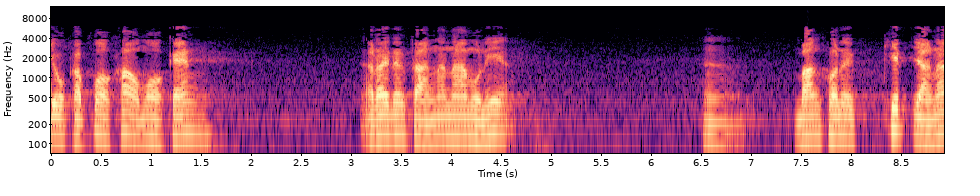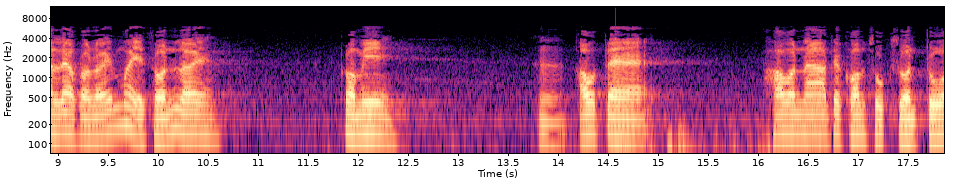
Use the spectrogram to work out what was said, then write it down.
อยู่กับหม้อข้าวหม้อแกง อะไรต่างๆนานาหมู่นี้ บางคนคิดอย่างนั้นแล้วก็เลย ไม่สนเลย ก็มีเอาแต่ภาวนาแต่ความสุขส่วนตัว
